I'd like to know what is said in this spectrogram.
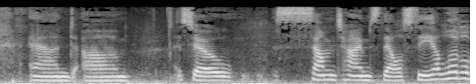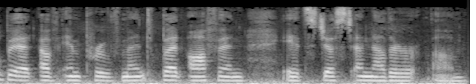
and um, so sometimes they'll see a little bit of improvement, but often it's just another. Um,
